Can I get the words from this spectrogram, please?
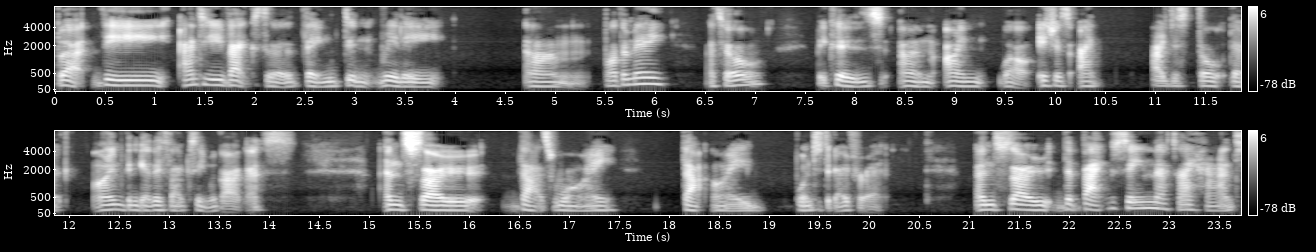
But the anti vaxxer thing didn't really um, bother me at all because um, I'm, well, it's just, I, I just thought, look, I'm going to get this vaccine regardless. And so that's why that I wanted to go for it. And so the vaccine that I had,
